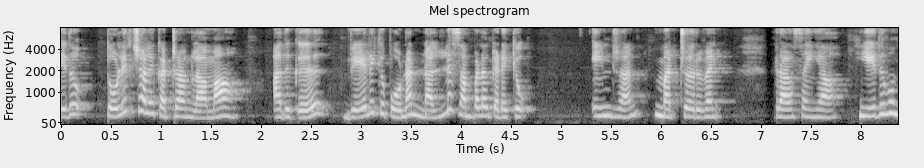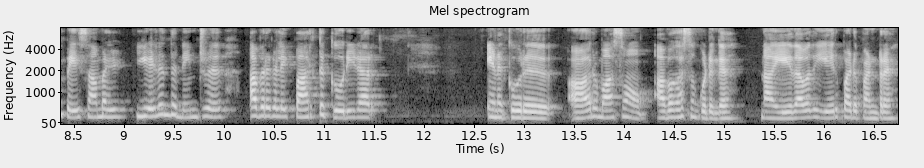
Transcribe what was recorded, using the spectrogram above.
ஏதோ தொழிற்சாலை கட்டுறாங்களாமா? அதுக்கு வேலைக்கு போனால் நல்ல சம்பளம் கிடைக்கும் என்றான் மற்றொருவன். ராசையா எதுவும் பேசாமல் எழுந்து நின்று அவர்களை பார்த்து கூறினார். எனக்கு ஒரு ஆறு மாதம் அவகாசம் கொடுங்க நான் ஏதாவது ஏற்பாடு பண்ணுறேன்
